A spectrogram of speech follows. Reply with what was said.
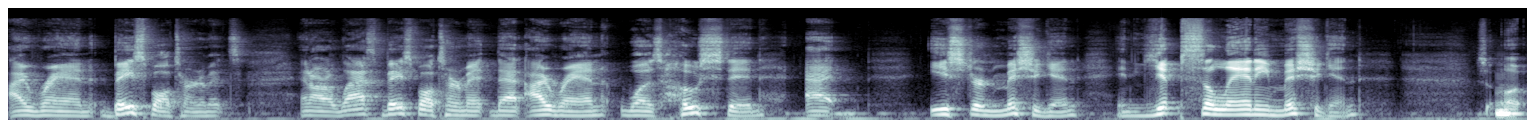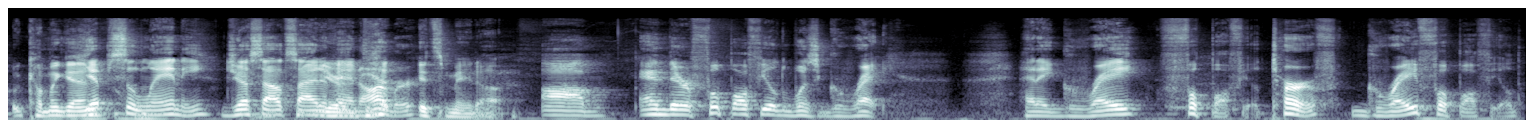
I ran baseball tournaments. And our last baseball tournament that I ran was hosted at Eastern Michigan in Ypsilanti, Michigan. So, uh, come again. Ypsilanti, just outside of You're- Ann Arbor. It's made up. Um, and their football field was gray. Had a gray football field, turf, gray football field.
